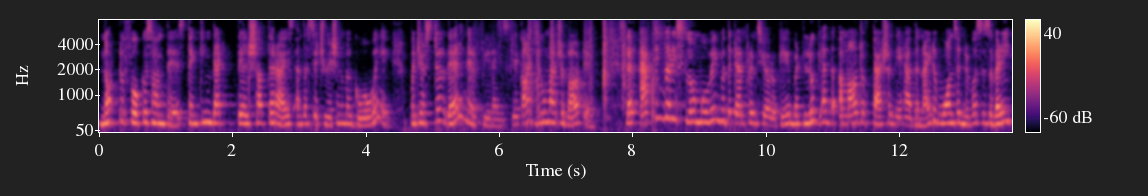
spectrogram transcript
not to focus on this, thinking that they'll shut their eyes and the situation will go away. But you're still there in their feelings. They can't do much about it. They're acting very slow moving with the temperance here, okay? But look at the amount of passion they have. The Knight of Wands in reverse is a very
